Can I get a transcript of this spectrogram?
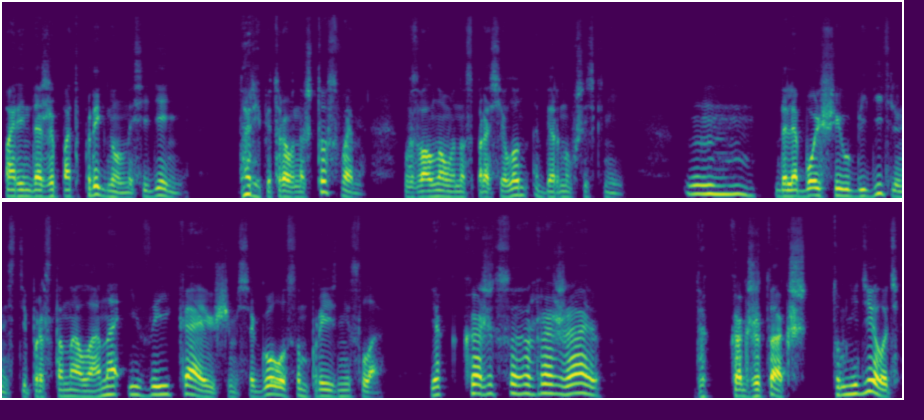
Парень даже подпрыгнул на сиденье. «Дарья Петровна, что с вами?» — взволнованно спросил он, обернувшись к ней. «М-м-м», для большей убедительности простонала она и заикающимся голосом произнесла. «Я, кажется, рожаю». «Да как же так? Что мне делать?»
